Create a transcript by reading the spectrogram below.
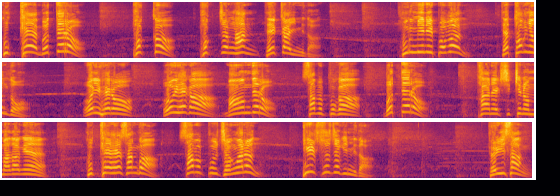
국회 멋대로 폭거 폭정한 대가입니다. 국민이 뽑은 대통령도 의회로 의회가 마음대로 사법부가 멋대로 탄핵시키는 마당에 국회 해상과 사법부 정화는 필수적입니다. 더 이상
